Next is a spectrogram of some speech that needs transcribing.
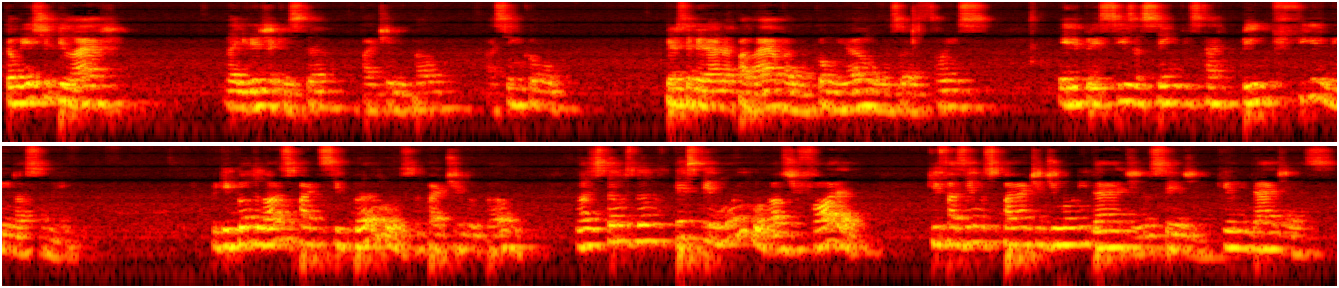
Então, este pilar da igreja cristã, partir do pão, assim como perseverar na palavra, na comunhão, nas orações, ele precisa sempre estar bem firme em nosso meio. Porque quando nós participamos do partir do pão, nós estamos dando testemunho nós de fora que fazemos parte de uma unidade, ou seja, que unidade é essa?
